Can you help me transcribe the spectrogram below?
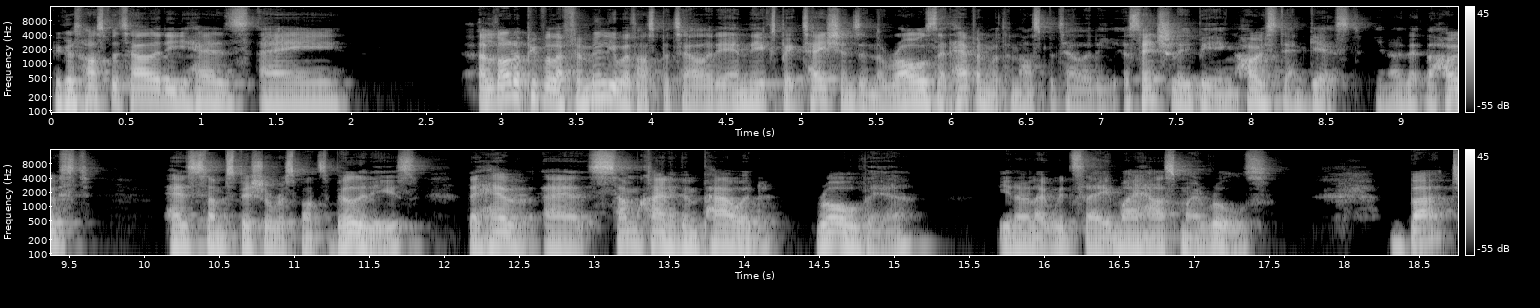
because hospitality has a a lot of people are familiar with hospitality and the expectations and the roles that happen within hospitality essentially being host and guest you know that the host has some special responsibilities. They have uh, some kind of empowered role there, you know, like we'd say, my house, my rules. But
